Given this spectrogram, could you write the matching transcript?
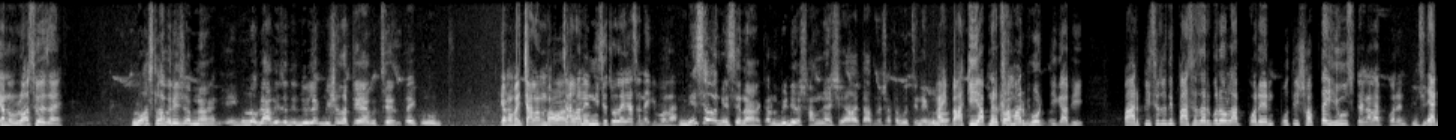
কেন লস হয়ে যায়? লস লাভের হিসাব না। এইগুলো গাবি যদি দুই লাখ বিশ হাজার টাকা বুঝছেন তাই কোনো কেন ভাই চালান চালানের নিচে চলে গেছে নাকি বলা? নিচেও নিচে না কারণ ভিডিও সামনে আসে হয়তো আপনার সাথে বুঝছেন এগুলো। বাকি আপনার খামার ভর্তি গাভি। পার পিছে যদি পাঁচ হাজার করেও লাভ করেন প্রতি সপ্তাহে হিউজ টাকা লাভ করেন। এক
